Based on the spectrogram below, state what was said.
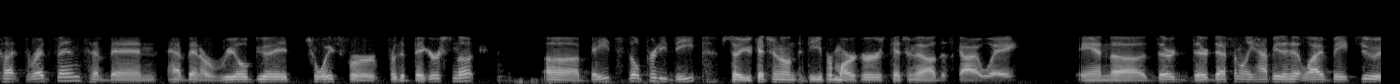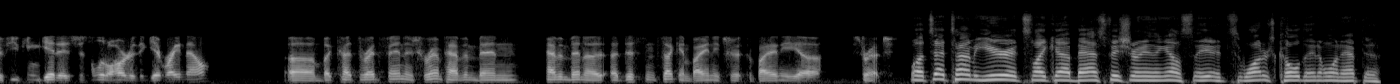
cut thread fins have been have been a real good choice for for the bigger snook. Uh, bait's still pretty deep, so you're catching on the deeper markers, catching it out of the skyway, and uh, they're they're definitely happy to hit live bait too if you can get it. It's just a little harder to get right now. Um, but cut thread fin and shrimp haven't been haven't been a, a distant second by any tr- by any uh, stretch. well, it's that time of year. It's like uh, bass fishing or anything else. They, it's water's cold. They don't want to have to.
